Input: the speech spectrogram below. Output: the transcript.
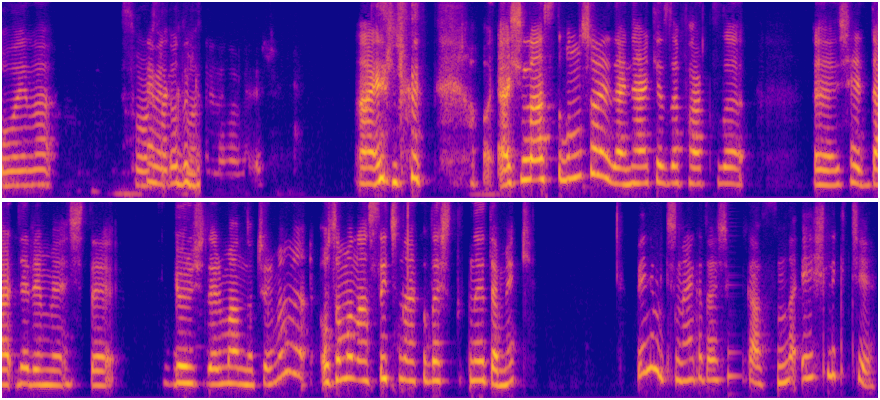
olayına sorsak Evet o da mı? güzel olabilir. Aynen. Ya şimdi Aslı bunu söyledi. Hani herkese farklı e, şey dertlerimi işte görüşlerimi anlatıyorum ama o zaman Aslı için arkadaşlık ne demek? Benim için arkadaşlık aslında eşlikçi.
